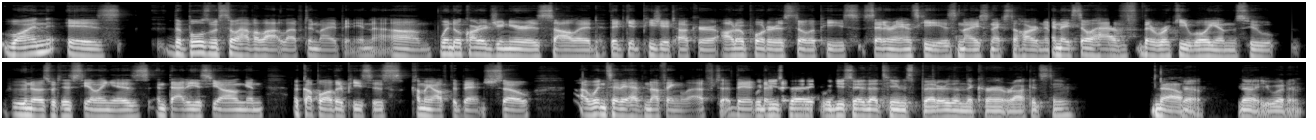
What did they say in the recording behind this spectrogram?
One is the Bulls would still have a lot left, in my opinion. Um, Wendell Carter Jr. is solid. They'd get PJ Tucker. Otto Porter is still a piece. Satoransky is nice next to Harden, and they still have their rookie Williams, who who knows what his ceiling is, and Thaddeus Young, and a couple other pieces coming off the bench. So I wouldn't say they have nothing left. They're, would you say Would you say that team's better than the current Rockets team? No, no, no, you wouldn't.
